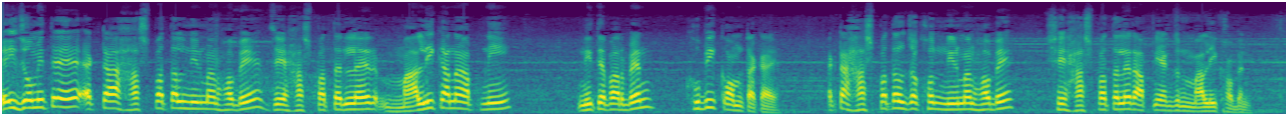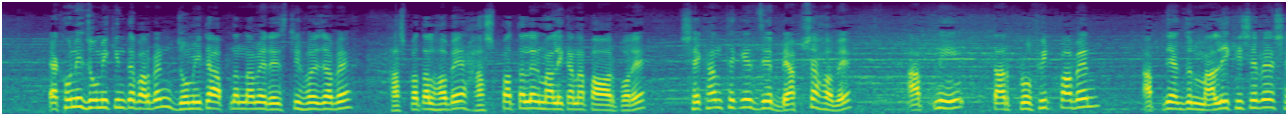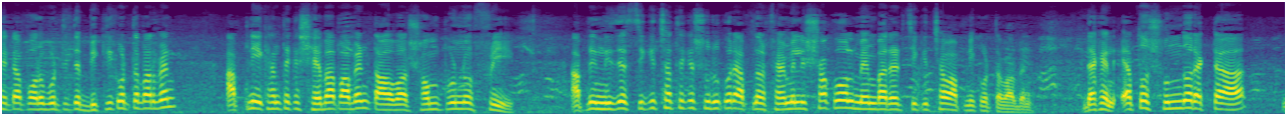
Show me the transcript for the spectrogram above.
এই জমিতে একটা হাসপাতাল নির্মাণ হবে, যে হাসপাতালের মালিকানা আপনি নিতে পারবেন খুবই কম টাকায়। একটা হাসপাতাল যখন নির্মাণ হবে, সেই হাসপাতালের আপনি একজন মালিক হবেন। এখনই জমি কিনতে পারবেন, জমিটা আপনার নামে রেজিস্ট্রি হয়ে যাবে, হাসপাতাল হবে, হাসপাতালের মালিকানা পাওয়ার পরে সেখান থেকে যে ব্যবসা হবে, আপনি তার প্রফিট পাবেন, আপনি একজন মালিক হিসেবে সেটা পরবর্তীতে বিক্রি করতে পারবেন। আপনি এখান থেকে সেবা পাবেন, তাও আবার সম্পূর্ণ ফ্রি আপনি নিজের চিকিৎসা থেকে শুরু করে আপনার ফ্যামিলির সকল মেম্বারের চিকিৎসাও আপনি করতে পারবেন। দেখেন, এত সুন্দর একটা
